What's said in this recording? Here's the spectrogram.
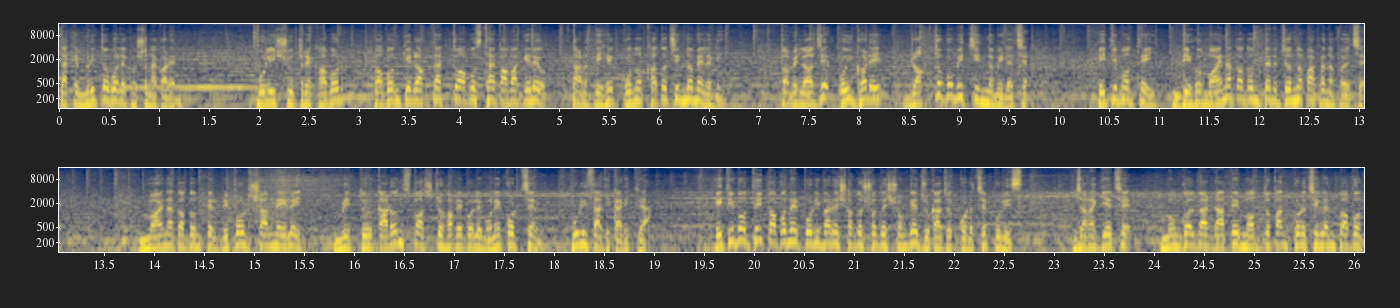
তাকে মৃত বলে ঘোষণা করেন। পুলিশ সূত্রে খবর, পবনকে রক্তাক্ত অবস্থায় পাওয়া গেলেও তার দেহে কোনো ক্ষতচিহ্ন মেলেনি। তবে লজের ওই ঘরে রক্তবমির চিহ্ন মিলেছে। ইতিমধ্যেই দেহ ময়না তদন্তের জন্য পাঠানো হয়েছে। ময়না তদন্তের রিপোর্ট সামনে এলেই মৃত্যুর কারণ স্পষ্ট হবে বলে মনে করছেন পুলিশ আধিকারিকরা। ইতিমধ্যেই পবনের পরিবারের সদস্যদের সঙ্গে যোগাযোগ করেছে পুলিশ। জানা গিয়েছে, মঙ্গলবার রাতে মদ্যপান করেছিলেন পবন।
